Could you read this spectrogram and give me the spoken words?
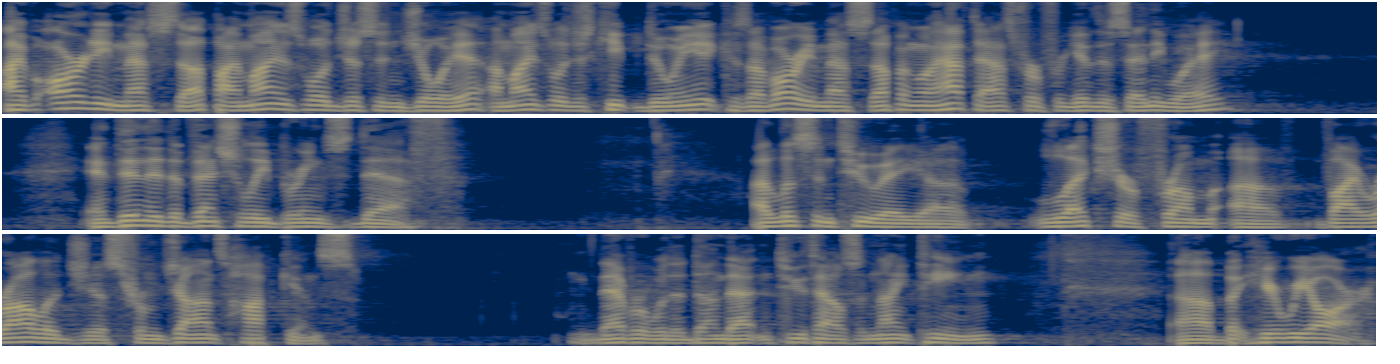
I've already messed up. I might as well just enjoy it. I might as well just keep doing it because I've already messed up. I'm going to have to ask for forgiveness anyway and then it eventually brings death. I listened to a uh, lecture from a virologist from Johns Hopkins. Never would have done that in 2019, uh, but here we are.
